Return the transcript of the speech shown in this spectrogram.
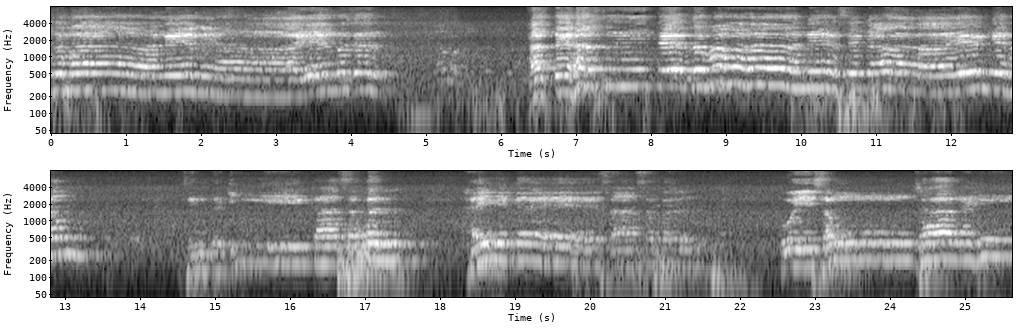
जमाने में आए मगर हँसते हँसते जमाने से जाएँगे हम। ज़िंदगी का सफ़र है एक ऐसा सफ़र, कोई समझा नहीं।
